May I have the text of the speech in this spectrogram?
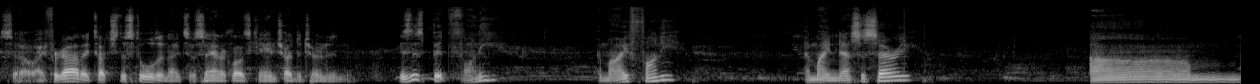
So I forgot I touched the stool tonight, so Santa Claus came, tried to turn it in. Is this bit funny? Am I funny? Am I necessary? I'm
